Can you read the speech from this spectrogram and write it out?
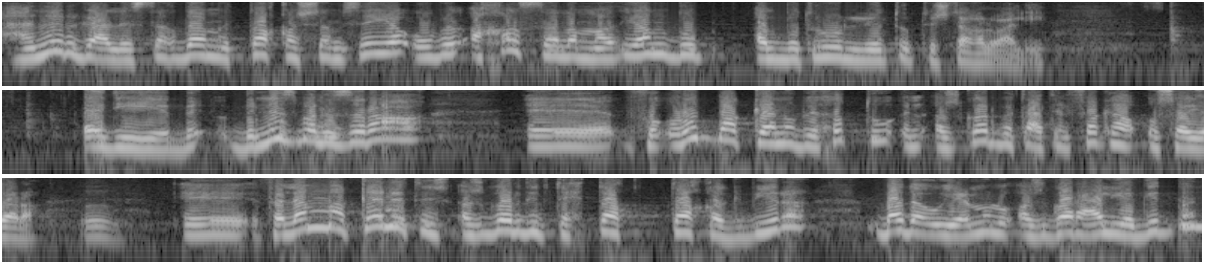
هنرجع لاستخدام الطاقة الشمسية وبالأخص لما ينضب البترول اللي أنتم بتشتغلوا عليه. ادي بالنسبة للزراعة في أوروبا كانوا بيحطوا الأشجار بتاعت الفاكهة قصيرة. فلما كانت الأشجار دي بتحتاج طاقة كبيرة بدأوا يعملوا أشجار عالية جدا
